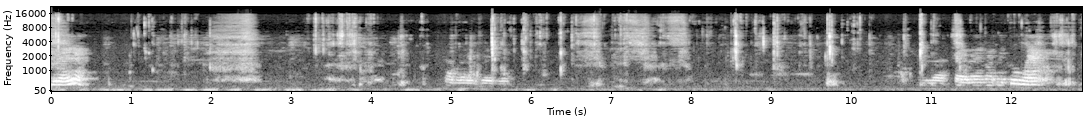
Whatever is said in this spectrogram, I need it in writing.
อยู่ไหนเนี่ยท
